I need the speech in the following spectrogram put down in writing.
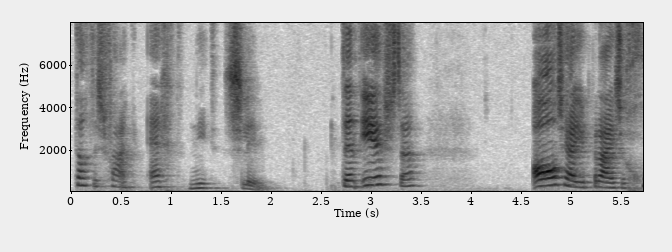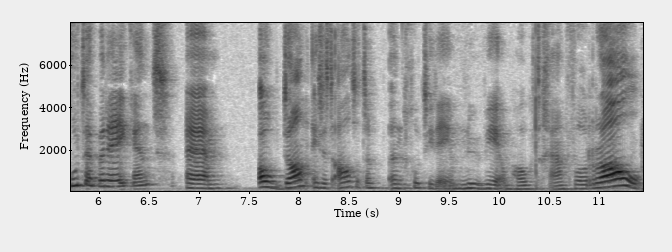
dat is vaak echt niet slim. Ten eerste, als jij je prijzen goed hebt berekend, um, ook dan is het altijd een, een goed idee om nu weer omhoog te gaan. Vooral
